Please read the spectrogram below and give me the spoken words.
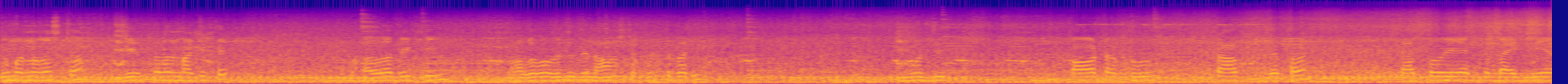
জুমার নামাজটা ভিয়েতনামের মাটিতে। আল্লাহ দেখি, ভালোভাবে যদি নামাজটা করতে পারি। মসজিদ পাওয়াটা খুব টাফ ব্যাপার। তারপরে একটা বাইক নিয়ে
